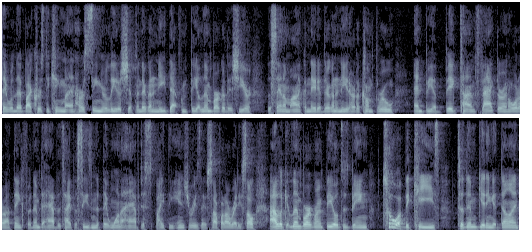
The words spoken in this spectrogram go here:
They were led by Kristi Kingma and her senior leadership, and they're going to need that from Thea Lemberger this year, the Santa Monica native. They're going to need her to come through and be a big time factor in order, I think, for them to have the type of season that they want to have despite the injuries they've suffered already. So I look at Lemberger and Fields as being two of the keys to them getting it done.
